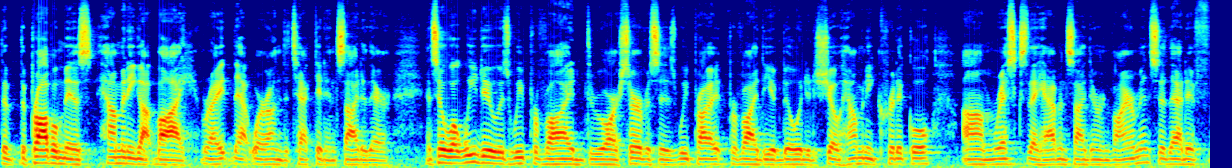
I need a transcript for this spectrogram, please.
The, the problem is how many got by, right, that were undetected inside of there. And so what we do is we provide through our services, we pro- provide the ability to show how many critical um, risks they have inside their environment so that if,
